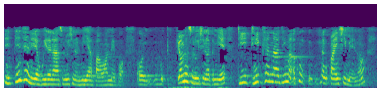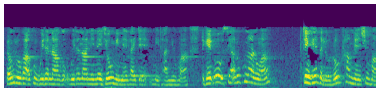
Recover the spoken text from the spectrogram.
ပြင်းထန်နေတဲ့ဝေဒနာဆိုလို့ရှိရင်တော့နေရာပါသွားမယ်ပေါ့ဟိုပြောမယ်ဆိုလို့ရှိရင်တော့တမီးဒီဒီခန္ဓာကြီးမှာအခုနှစ်ပိုင်းရှိမယ်နော်လောကတို့ကအခုဝေဒနာကိုဝေဒနာအနေနဲ့ယုံအနေနဲ့လိုက်တဲ့အနေထားမျိုးမှာတကယ်တော့ဆရာတို့ခုနကတော့တင်ခဲ့တယ်လို့ရုပ်ထောက်နေရှုမှာ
